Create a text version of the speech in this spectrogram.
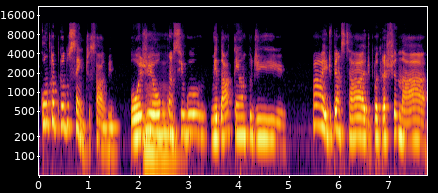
contraproducente, sabe? Hoje uhum. eu consigo me dar tempo de, ah, de pensar, de procrastinar,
